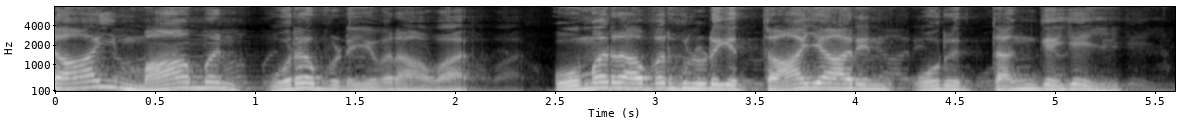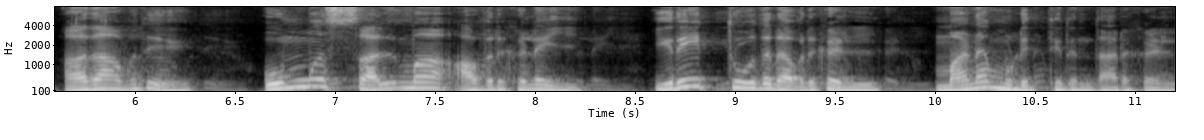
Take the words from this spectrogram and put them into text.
தாய் மாமன் உறவுடையவர் ஆவார். உமர் அவர்களுடைய தாயாரின் ஒரு தங்கையை அதாவது உம்மு சல்மா அவர்களை இறை தூதர் அவர்கள் மணமுடித்திருந்தார்கள்.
